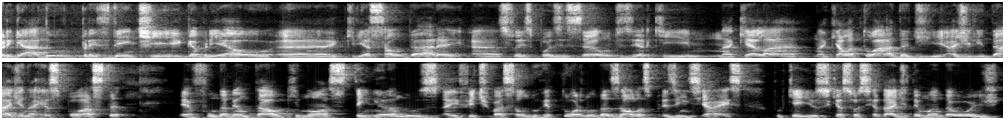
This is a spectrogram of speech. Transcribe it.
Obrigado, presidente Gabriel. Uh, queria saudar a, a, sua exposição, dizer que naquela, naquela toada de agilidade na resposta, é fundamental que nós tenhamos a efetivação do retorno das aulas presenciais, porque é isso que a sociedade demanda hoje.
